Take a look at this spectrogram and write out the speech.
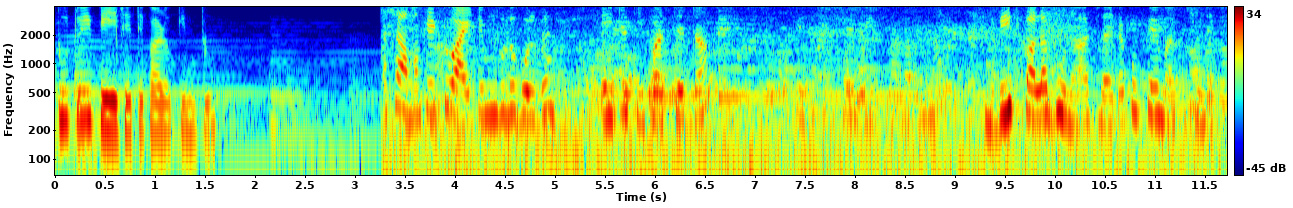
দুটোই পেয়ে যেতে পারো কিন্তু। আচ্ছা আমাকে একটু আইটেমগুলো বলবেন? এইটা কি ফার্স্ট এটা? বিফ কালা ভুনা আচ্ছা এটা খুব ফেমাস শুনেছি।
